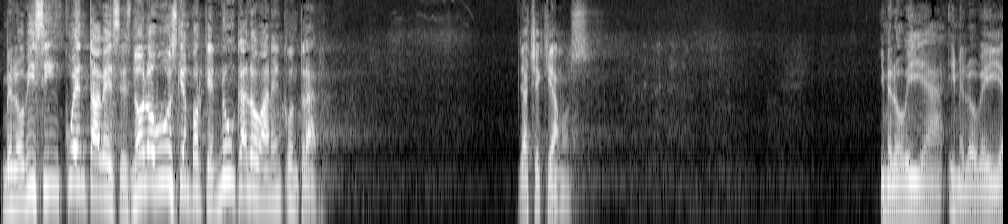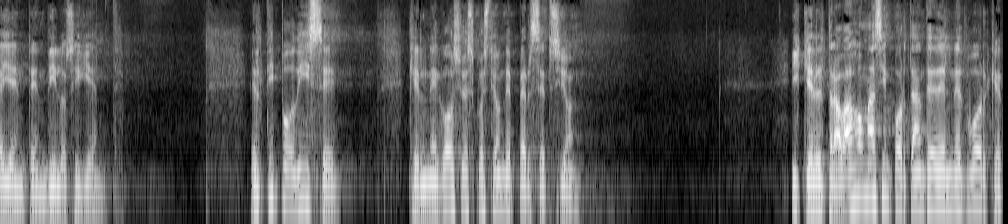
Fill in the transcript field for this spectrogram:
Me lo vi 50 veces, no lo busquen porque nunca lo van a encontrar. Ya chequeamos. Y me lo veía y me lo veía y entendí lo siguiente. El tipo dice que el negocio es cuestión de percepción. y que el trabajo más importante del networker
